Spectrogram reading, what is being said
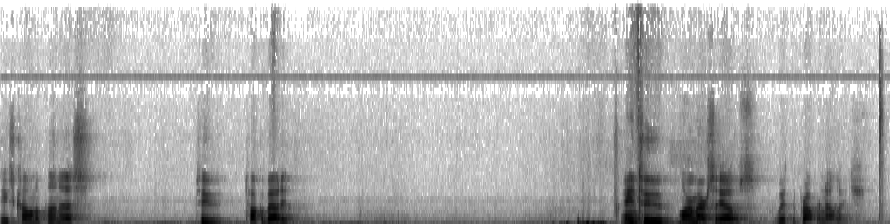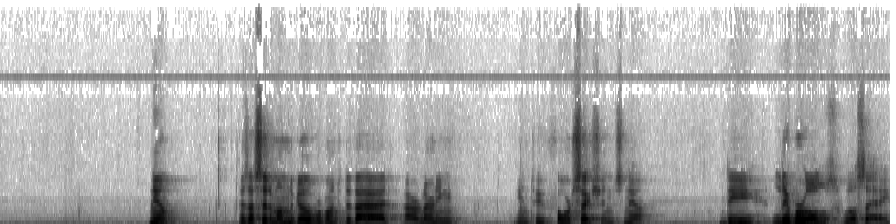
it's calling upon us to talk about it and to arm ourselves with the proper knowledge. Now, as I said a moment ago, we're going to divide our learning into four sections. Now, the liberals will say,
